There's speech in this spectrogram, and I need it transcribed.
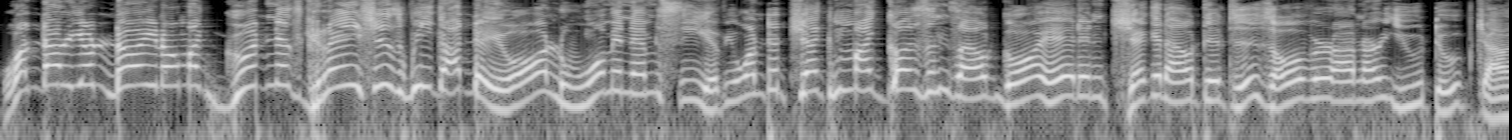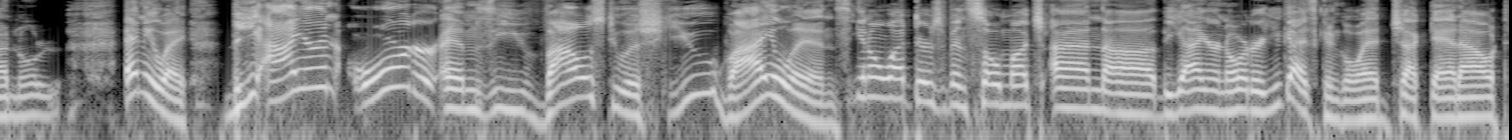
what are you doing? Oh my goodness gracious, we got the all woman MC. If you want to check my cousins out, go ahead and check it out. It is over on our YouTube channel. Anyway, the Iron Order MC vows to eschew violence. You know what? There's been so much on uh, the Iron Order. You guys can go ahead check that out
